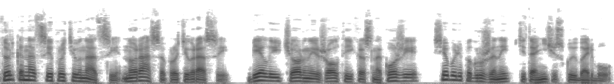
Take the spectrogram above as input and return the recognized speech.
только нации против нации, но раса против расы. Белые, черные, желтые и краснокожие все были погружены в титаническую борьбу.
